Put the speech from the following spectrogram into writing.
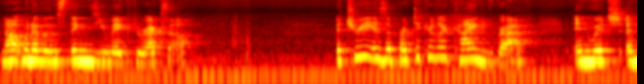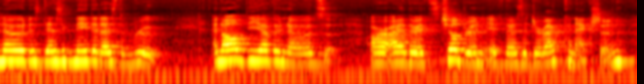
not one of those things you make through Excel. A tree is a particular kind of graph in which a node is designated as the root, and all the other nodes are either its children if there's a direct connection,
